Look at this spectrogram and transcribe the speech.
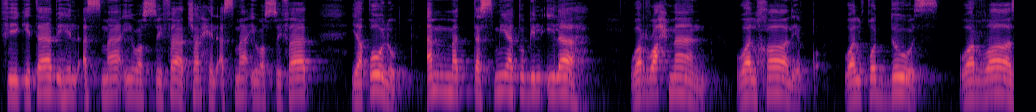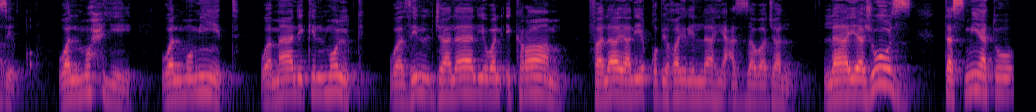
في كتابه الأسماء والصفات شرح الأسماء والصفات يقول أما التسمية بالإله والرحمن والخالق والقدوس والرازق والمحيي والمميت ومالك الملك وذي الجلال والإكرام فلا يليق بغير الله عز وجل. لا يجوز تسمية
